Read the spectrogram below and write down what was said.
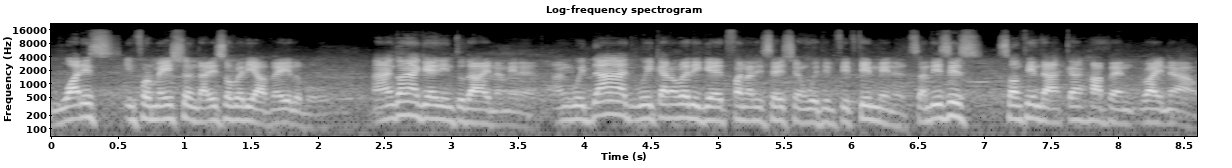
what is information that is already available. I'm gonna get into that in a minute. And with that, we can already get finalization within 15 minutes. And this is something that can happen right now.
